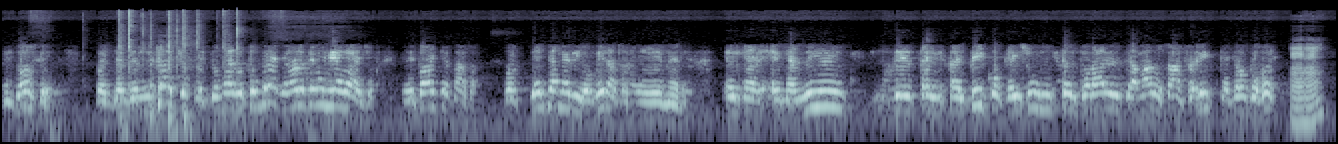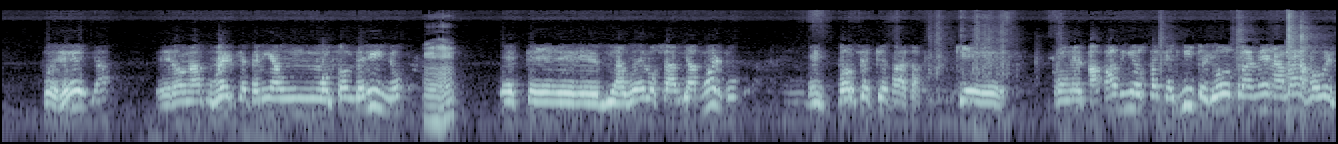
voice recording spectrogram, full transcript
Entonces, pues desde el muchacho, pues yo me acostumbré que no le tengo miedo a eso. Entonces, ¿qué pasa? Pues ella me dijo, mira, en el, en el mil de treinta y pico que hizo un temporal llamado San Felipe, que creo que fue, pues ella era una mujer que tenía un montón de niños, este, mi abuelo se había muerto, entonces, ¿qué pasa? Que con el papá mío pequeñito y otra nena más joven,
